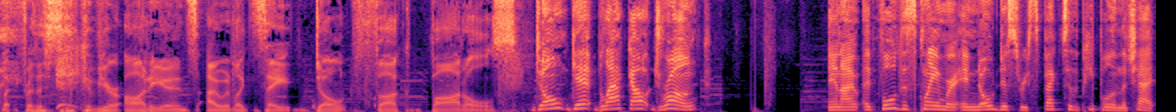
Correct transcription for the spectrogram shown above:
but for the sake of your audience, I would like to say don't fuck bottles. don't get blackout drunk. And I, a full disclaimer and no disrespect to the people in the chat.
